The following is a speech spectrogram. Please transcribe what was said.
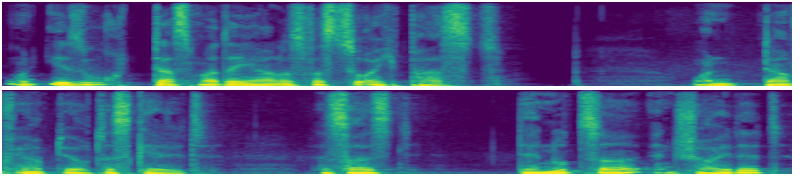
und ihr sucht das Material aus, was zu euch passt. Und dafür habt ihr auch das Geld. Das heißt, der Nutzer entscheidet,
